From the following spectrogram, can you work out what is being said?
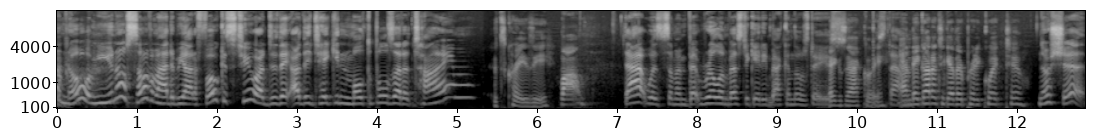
don't know. I mean, you know, some of them had to be out of focus too. Or do they? Are they taking multiples at a time? It's crazy. Wow, that was some imbe- real investigating back in those days. Exactly. And they got it together pretty quick too. No shit.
